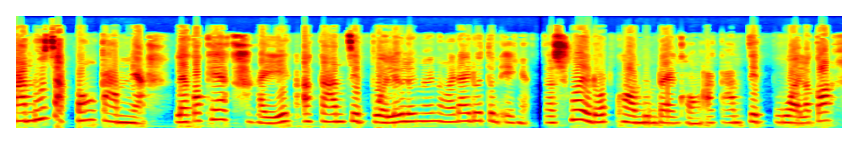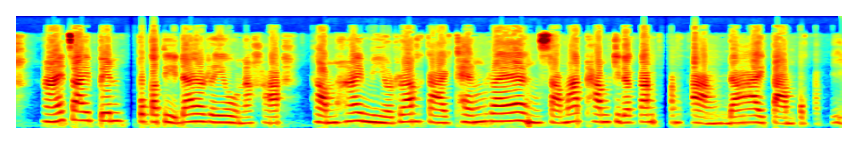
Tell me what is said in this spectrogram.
การรู้จักป้องกันเนี่ยแล้วก็แก้ไขอาการเจ็บป่วยเล็กๆน้อยๆได้ด้วยตนเองเนี่ยจะช่วยลดความรุนแรงของอาการเจ็บป่วย แล้วก็ หายใจเป็นปกติได้เร็วนะคะทำให้มีร่างกายแข็งแรง สามารถทำกิจกรรมต่างๆ ได้ตามปกติ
